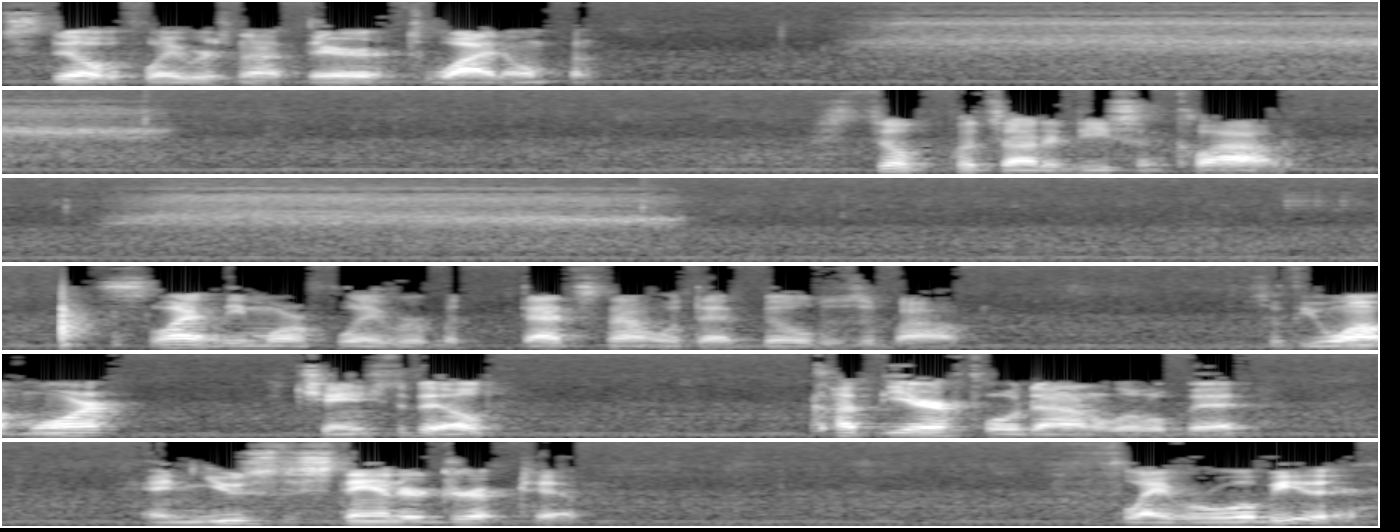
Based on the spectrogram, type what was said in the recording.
Still, the flavor's not there. It's wide open. Still puts out a decent cloud. Slightly more flavor, but that's not what that build is about. So if you want more, change the build, cut the airflow down a little bit, and use the standard drip tip. Flavor will be there.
